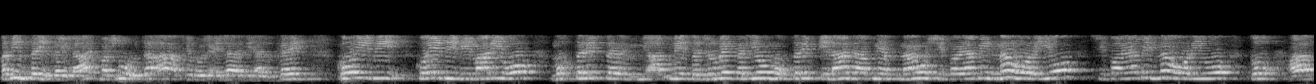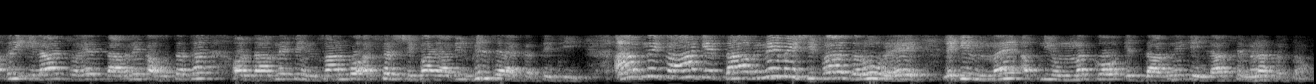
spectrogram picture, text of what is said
قدیم طریقہ علاج مشہور تھا، آخر العلاج القی کوئی بھی کوئی بھی بیماری ہو، مختلف آپ نے تجربے کر لی ہو مختلف علاج آپ نے اپنا ہو، شفایابی نہ ہو رہی ہو، شفایابی نہ ہو رہی ہو، تو آخری علاج جو ہے داغنے کا ہوتا تھا اور داغنے سے انسان کو اکثر شفایابی مل جایا کرتی تھی۔ آپ نے کہا کہ داغنے میں شفا ضرور ہے، لیکن میں اپنی امت کو اس داغنے کے علاج سے منع کرتا ہوں۔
